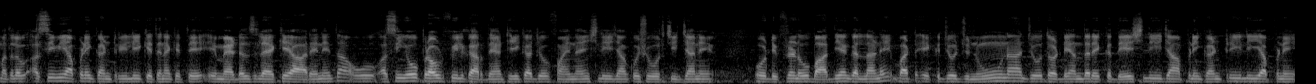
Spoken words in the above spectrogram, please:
ਮਤਲਬ ਅਸੀਂ ਵੀ ਆਪਣੀ ਕੰਟਰੀ ਲਈ ਕਿਤੇ ਨਾ ਕਿਤੇ ਇਹ ਮੈਡਲਸ ਲੈ ਕੇ ਆ ਰਹੇ ਨੇ ਤਾਂ ਉਹ ਅਸੀਂ ਉਹ ਪ੍ਰਾਊਡ ਫੀਲ ਕਰਦੇ ਆ ਠੀਕ ਆ ਜੋ ਫਾਈਨੈਂਸ਼ਲੀ ਜਾਂ ਕੁਝ ਹੋਰ ਚੀਜ਼ਾਂ ਨੇ ਉਹ ਡਿਫਰੈਂਟ ਉਹ ਬਾਅਦ ਦੀਆਂ ਗੱਲਾਂ ਨੇ ਬਟ ਇੱਕ ਜੋ ਜਨੂਨ ਆ ਜੋ ਤੁਹਾਡੇ ਅੰਦਰ ਇੱਕ ਦੇਸ਼ ਲਈ ਜਾਂ ਆਪਣੀ ਕੰਟਰੀ ਲਈ ਆਪਣੇ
